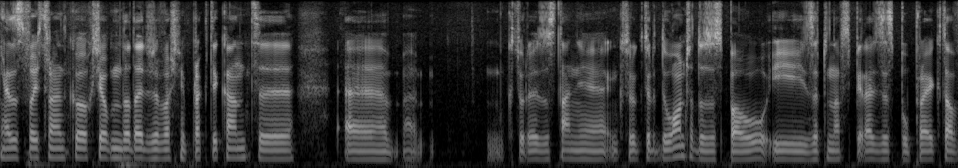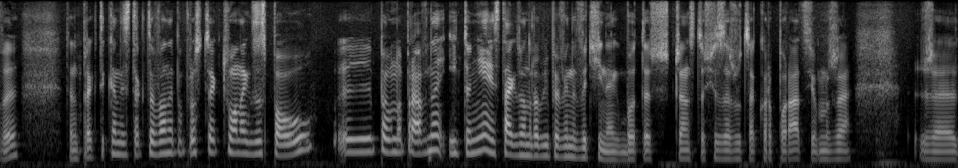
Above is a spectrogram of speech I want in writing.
Ja ze swojej strony tylko chciałbym dodać, że właśnie praktykant, y, e, e, który zostanie, który, który dołącza do zespołu i zaczyna wspierać zespół projektowy, ten praktykant jest traktowany po prostu jak członek zespołu y, pełnoprawny i to nie jest tak, że on robi pewien wycinek, bo też często się zarzuca korporacjom, że, że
